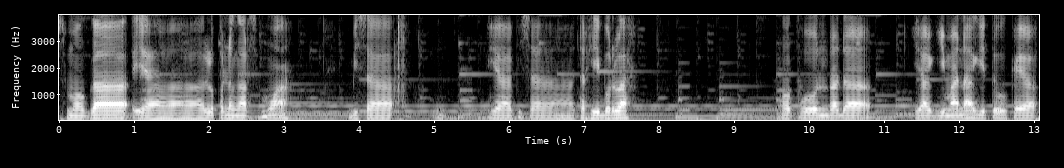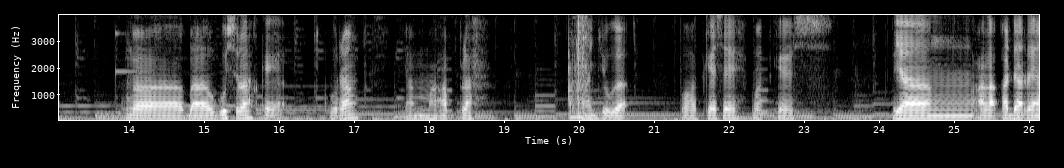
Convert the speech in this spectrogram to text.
semoga ya lu pendengar semua bisa ya bisa terhibur lah walaupun rada ya gimana gitu kayak nggak bagus lah kayak kurang ya maaf lah nah juga podcast ya podcast yang ala kadarnya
